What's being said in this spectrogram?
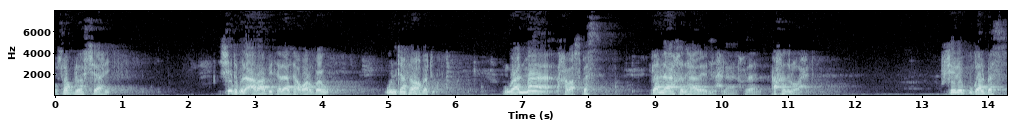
وصب له الشاهي. شرب الأعرابي ثلاثة أو أربع وانتهت رغبته. وقال ما خلاص بس. قال لا أخذ هذا يا ابن حلال أخذ هذا أخذ الواحد. شرب وقال بس.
